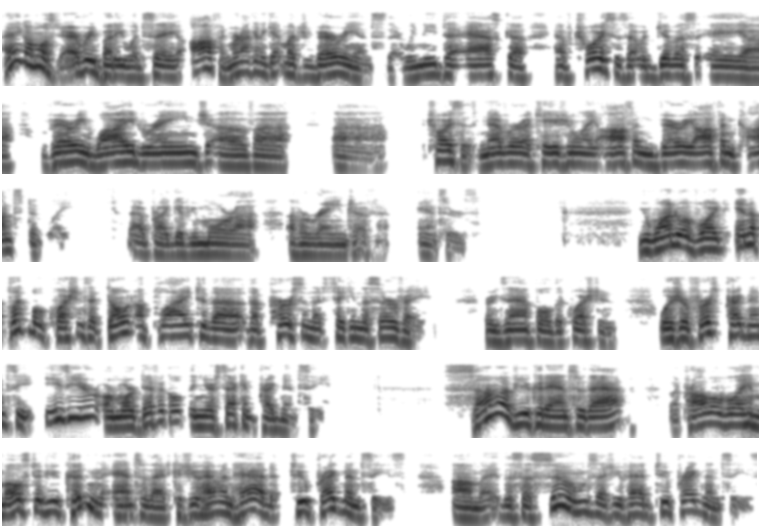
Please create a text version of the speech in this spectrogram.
I think almost everybody would say often. We're not going to get much variance there. We need to ask, uh, have choices that would give us a uh, very wide range of uh, uh choices. Never, occasionally, often, very often, constantly. That would probably give you more uh, of a range of answers. You want to avoid inapplicable questions that don't apply to the, the person that's taking the survey. For example, the question, was your first pregnancy easier or more difficult than your second pregnancy? Some of you could answer that, but probably most of you couldn't answer that because you haven't had two pregnancies. Um, this assumes that you've had two pregnancies.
